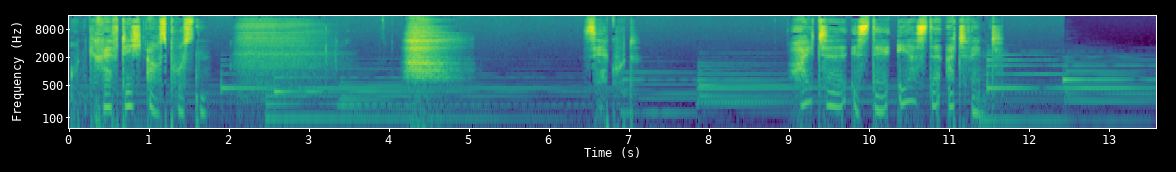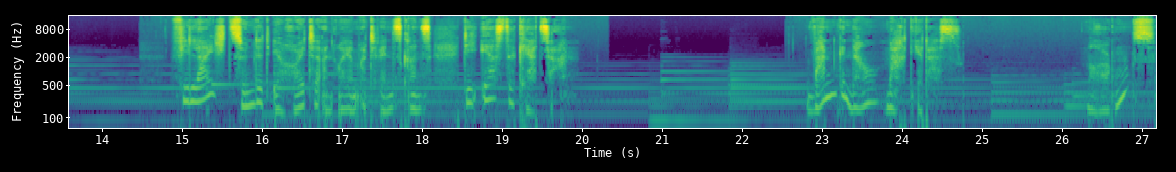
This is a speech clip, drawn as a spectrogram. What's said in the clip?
und kräftig auspusten. Sehr gut. Heute ist der erste Advent. Vielleicht zündet ihr heute an eurem Adventskranz die erste Kerze an. Wann genau macht ihr das? Morgens,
